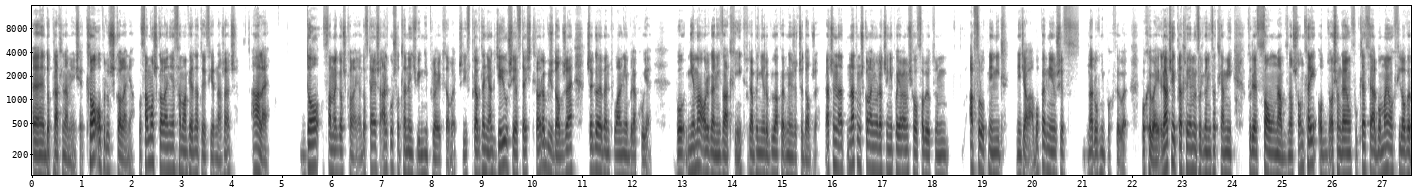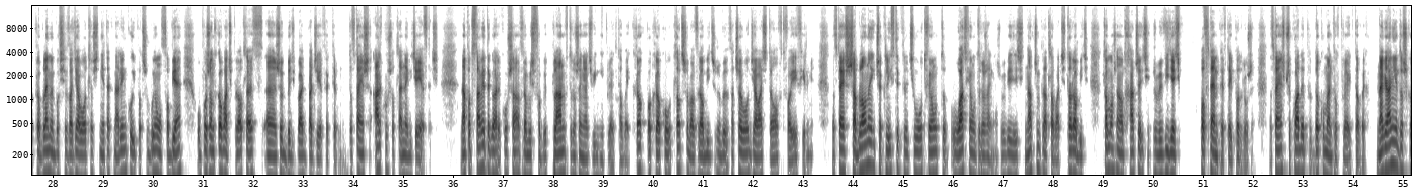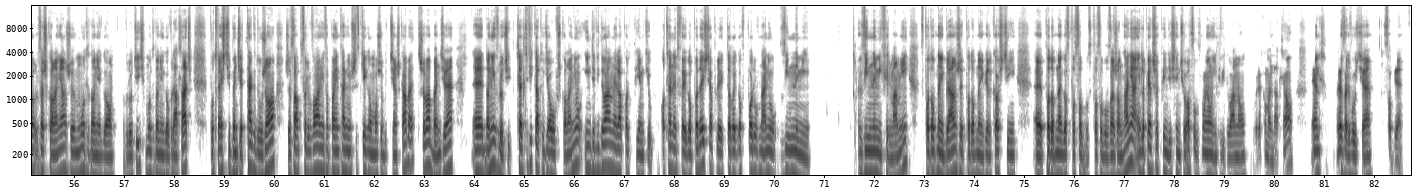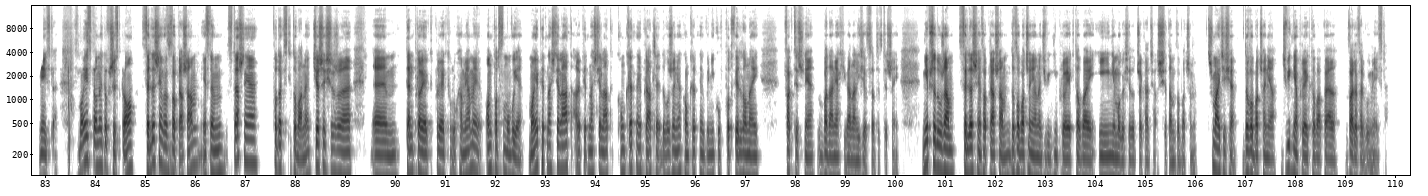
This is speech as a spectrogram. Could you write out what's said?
e, do pracy na miejscu. Co oprócz szkolenia? Bo samo szkolenie, sama wiedza to jest jedna rzecz, ale do samego szkolenia. Dostajesz arkusz oceny dźwigni projektowej, czyli sprawdzenia, gdzie już jesteś, co robisz dobrze, czego ewentualnie brakuje. Bo nie ma organizacji, która by nie robiła pewnych rzeczy dobrze. Raczej na, na tym szkoleniu raczej nie pojawiają się osoby, którym absolutnie nic nie działa, bo pewnie już jest na równi pochyłej. pochyłej. Raczej pracujemy z organizacjami, które są na wnoszącej, osiągają sukcesy albo mają chwilowe problemy, bo się zadziało coś nie tak na rynku i potrzebują sobie uporządkować proces, e, żeby być bardziej efektywny. Dostajesz arkusz oceny, gdzie jesteś. Na podstawie tego arkusza zrobisz sobie plan wdrożenia dźwigni projektowej. Krok po kroku, co trzeba zrobić, żeby zaczęło działać to w Twojej firmie. Dostajesz szablony i checklisty, które Ci ułatwią, ułatwią wdrożenie, żeby wiedzieć nad czym pracować, co robić, co można odhaczyć, odhaczyć, żeby widzieć powstępy w tej podróży. Dostajesz przykłady dokumentów projektowych. Nagranie do szko ze szkolenia, żeby móc do niego wrócić, móc do niego wracać, bo treści będzie tak dużo, że wyobserwowanie, zapamiętanie wszystkiego może być ciężkawe, trzeba będzie e, do nich wrócić. Certyfikat udziału w szkoleniu, indywidualny raport PMQ, oceny Twojego podejścia projektowego w porównaniu z innymi w innymi firmami w podobnej branży, podobnej wielkości, e, podobnego sposobu, sposobu i dla pierwszych 50 osób moją indywidualną rekomendacją, więc rezerwujcie sobie miejsce. Z mojej strony to wszystko. Serdecznie Was zapraszam. Jestem strasznie podekscytowany. Cieszę się, że ten projekt, projekt uruchamiamy. On podsumowuje moje 15 lat, ale 15 lat konkretnej pracy, dowożenia konkretnych wyników potwierdzonej faktycznie w badaniach i w analizie statystycznej. Nie przedłużam, serdecznie zapraszam. Do zobaczenia na dźwigni projektowej i nie mogę się doczekać, aż się tam zobaczymy. Trzymajcie się, do zobaczenia. Dźwigniaprojektowa.pl, zarezerwuj miejsce.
